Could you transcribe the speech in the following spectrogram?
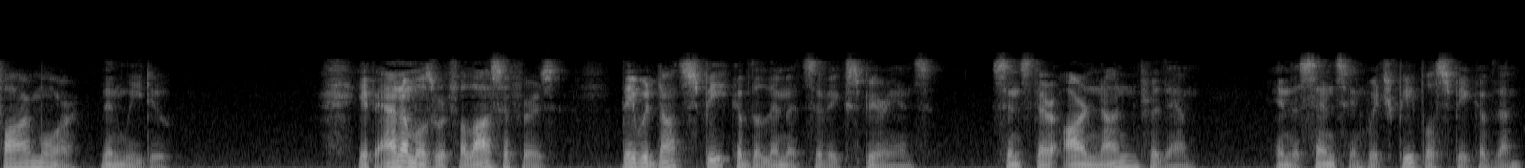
far more than we do. If animals were philosophers, they would not speak of the limits of experience, since there are none for them in the sense in which people speak of them.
